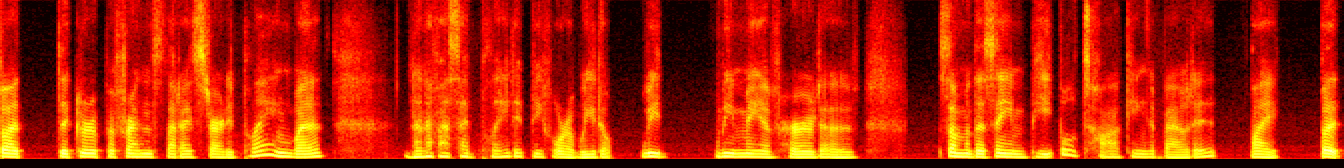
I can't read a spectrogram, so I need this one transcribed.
But the group of friends that I started playing with, none of us had played it before. We don't we we may have heard of some of the same people talking about it, like but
